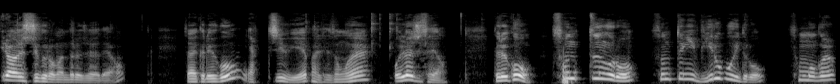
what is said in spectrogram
이런 식으로 만들어줘야 돼요. 자 그리고 약지 위에 balisong을 올려주세요. 그리고 손등으로 손등이 위로 보이도록 손목을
